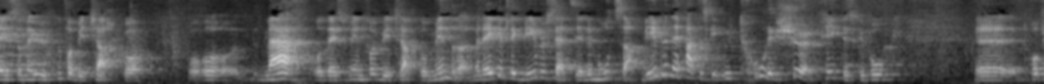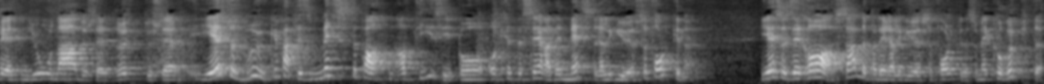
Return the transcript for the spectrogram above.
de som er utenfor kirka, og, og, mer, og de som er innenfor kirka, mindre. Men egentlig bibelsett er det motsatt. Bibelen er faktisk en utrolig sjølkritisk bok. Eh, profeten Jonah, du ser Ruth du ser Jesus bruker faktisk mesteparten av tida si på å kritisere de mest religiøse folkene. Jesus er rasende på de religiøse folkene som er korrupte,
